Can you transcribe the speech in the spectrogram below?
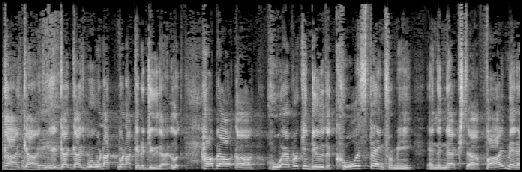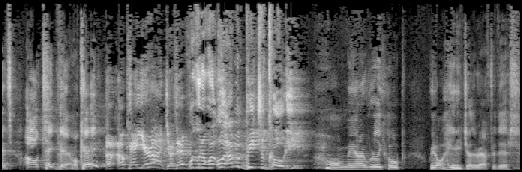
guys, guys, guys, guys, we're not, we're not going to do that. Look, how about uh, whoever can do the coolest thing for me in the next uh, five minutes? I'll take them. Okay? Uh, okay, you're on, Joseph. Wait, wait, wait. I'm gonna beat you, Cody. Oh man, I really hope we don't hate each other after this.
